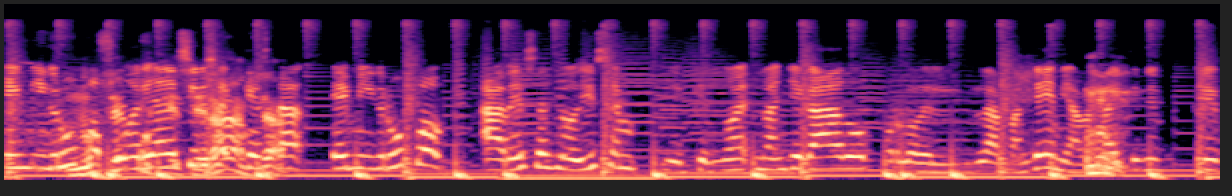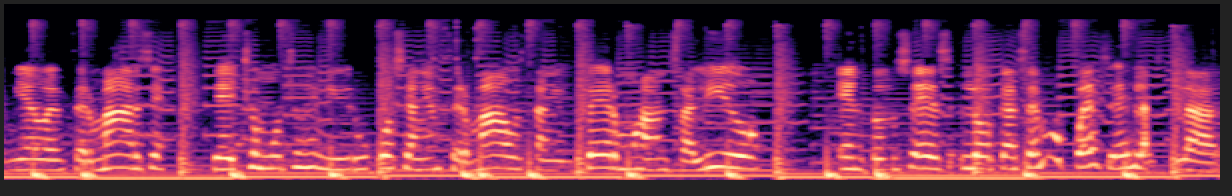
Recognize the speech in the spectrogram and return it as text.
En mi grupo podría decirse que está, en mi grupo a veces lo dicen que no, no han llegado por lo de la pandemia, ¿verdad? Y tienen miedo a enfermarse. De hecho, muchos en mi grupo se han enfermado, están enfermos, han salido. Entonces, lo que hacemos pues es la,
